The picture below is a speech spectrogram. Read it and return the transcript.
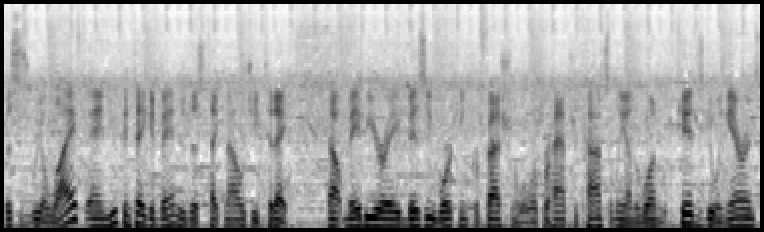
This is real life, and you can take advantage of this technology today. Now, maybe you're a busy working professional, or perhaps you're constantly on the run with kids doing errands.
